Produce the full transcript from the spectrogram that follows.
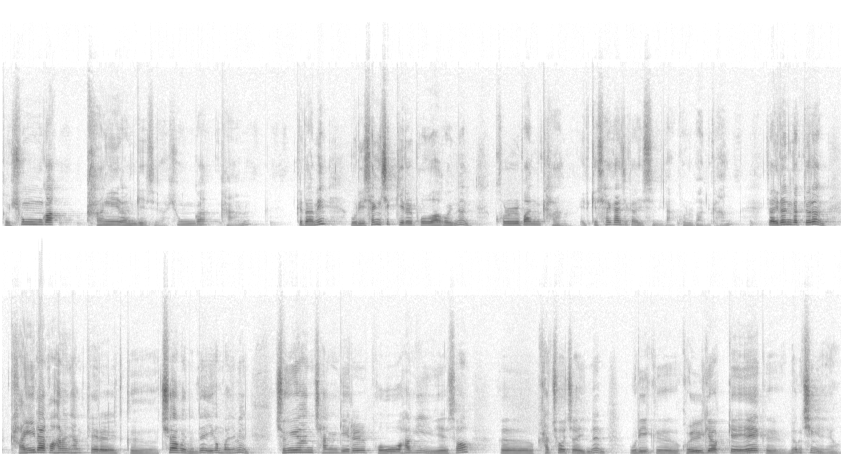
그 흉곽 강이라는 게 있어요. 흉곽강. 그 다음에 우리 생식기를 보호하고 있는 골반강. 이렇게 세 가지가 있습니다. 골반강. 자, 이런 것들은 강이라고 하는 형태를 그 취하고 있는데, 이건 뭐냐면 중요한 장기를 보호하기 위해서 그 갖추어져 있는 우리 그 골격계의 그 명칭이에요.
